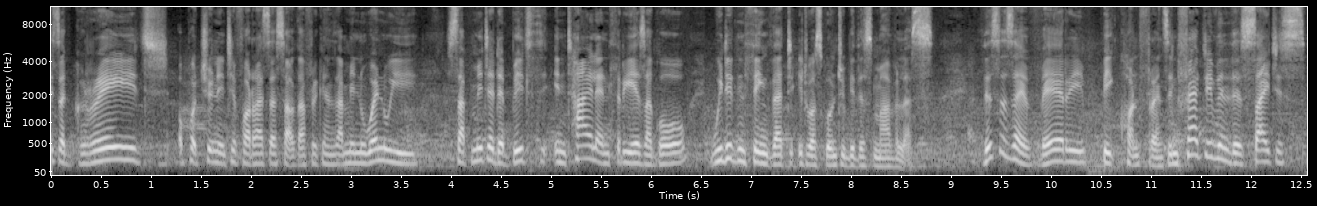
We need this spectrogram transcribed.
It's a great opportunity for us as South Africans. I mean, when we submitted a bid in Thailand three years ago, we didn't think that it was going to be this marvelous. This is a very big conference. In fact, even the CITES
